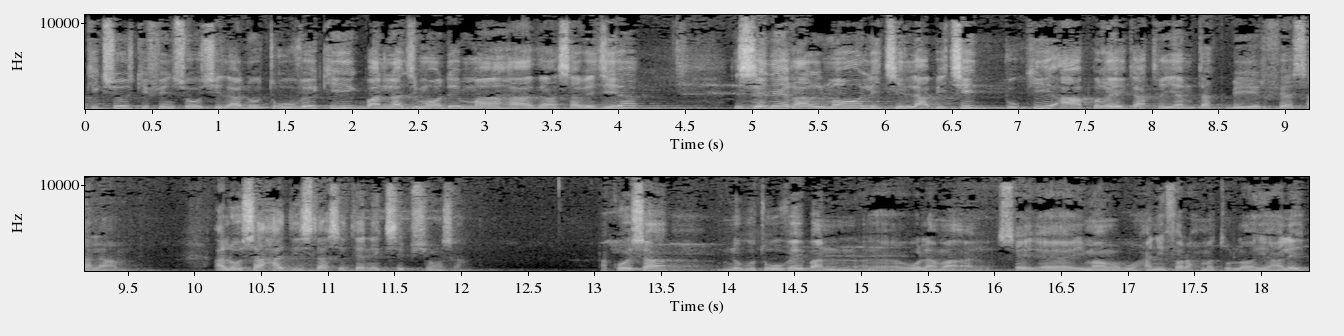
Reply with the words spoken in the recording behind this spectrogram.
quelque chose qui finit aussi. Là, nous trouvons qui, ban là, demander ma Ça veut dire, généralement, il l'habitude pour qui, après quatrième takbir, fait salam. Alors, ça, hadith là, c'est une exception, ça. À cause ça, nous vous trouvez, ban euh, ulama, euh, Imam Abu Hanifa rahmatullahi alayhi,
